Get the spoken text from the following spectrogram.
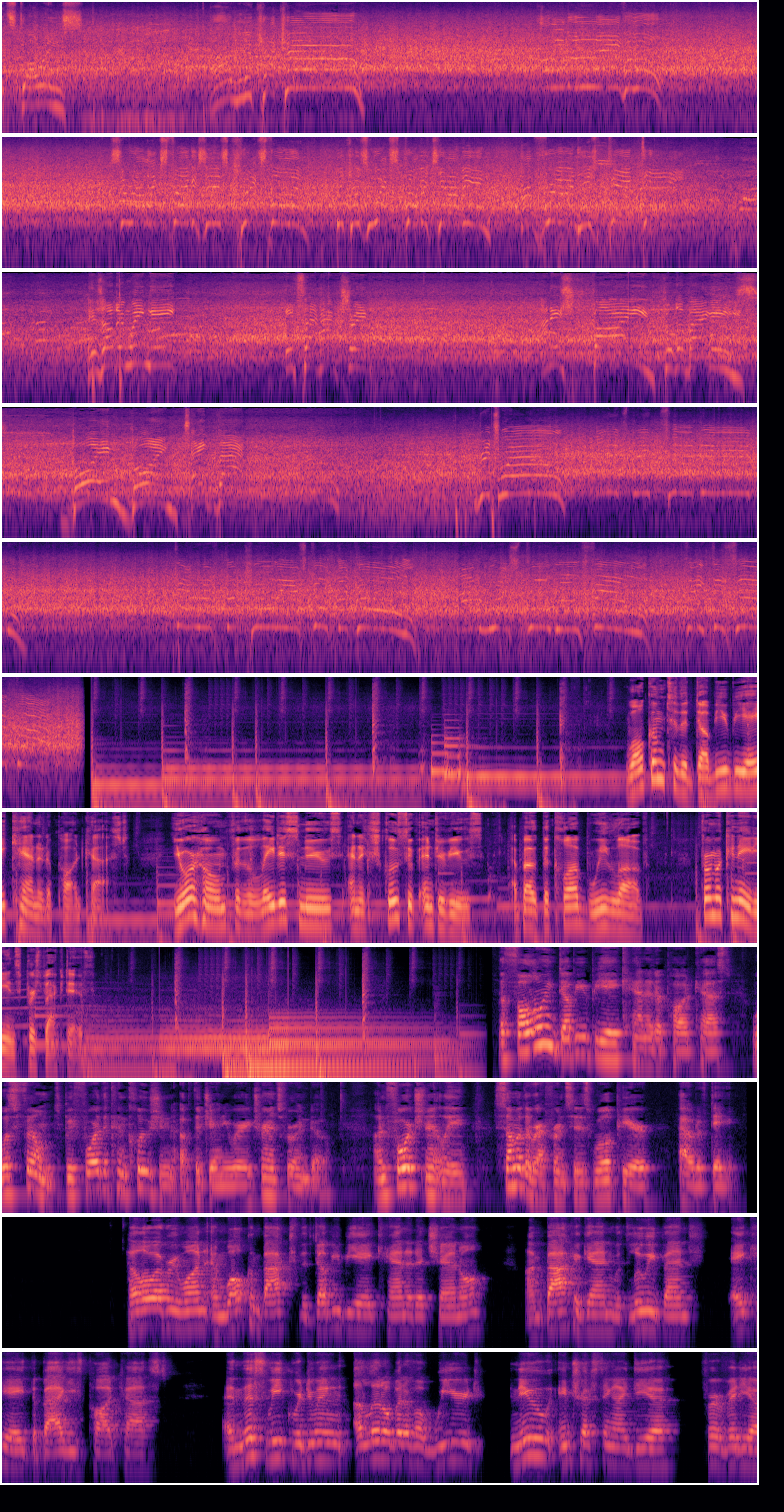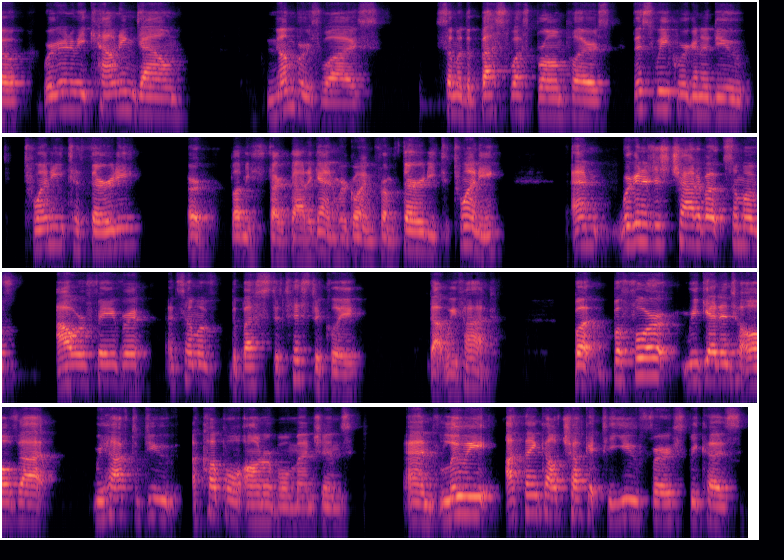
it's Dorrans. And Lukaku! Unbelievable! Sir Alex Ferguson is crestfallen because West Bromwich Albion have ruined his big day! It's a hat trick. And it's five for the Baggies. Boing, boing, take Welcome to the WBA Canada podcast, your home for the latest news and exclusive interviews about the club we love from a Canadian's perspective. The following WBA Canada podcast was filmed before the conclusion of the January transfer window. Unfortunately, some of the references will appear out of date. Hello, everyone, and welcome back to the WBA Canada channel. I'm back again with Louis Bent, aka the Baggies podcast. And this week we're doing a little bit of a weird, new, interesting idea for a video. We're going to be counting down, numbers wise, some of the best West Brom players. This week we're going to do 20 to 30, or let me start that again. We're going from 30 to 20. And we're going to just chat about some of our favorite and some of the best statistically that we've had. But before we get into all of that, we have to do a couple honorable mentions. And Louis, I think I'll chuck it to you first because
